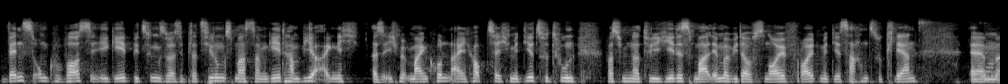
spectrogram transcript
wenn es um coupons.de geht, beziehungsweise Platzierungsmaßnahmen geht, haben wir eigentlich, also ich mit meinen Kunden eigentlich hauptsächlich mit dir zu tun, was mich natürlich jedes Mal immer wieder aufs Neue freut, mit dir Sachen zu klären. Ähm,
